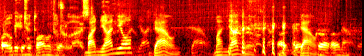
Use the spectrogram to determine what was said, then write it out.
Rogue agent neutralized. Manano down. Manano down.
